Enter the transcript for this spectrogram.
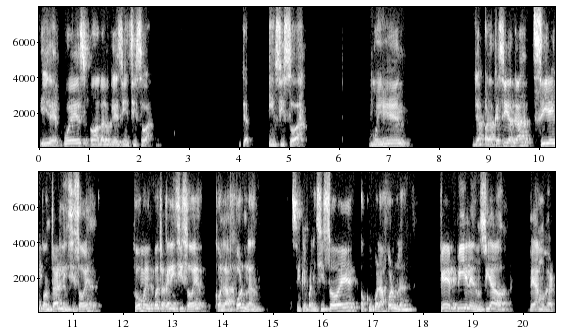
Y después pongo acá lo que es inciso A. Ya, inciso A. Muy bien. Ya, ahora ¿qué sigue acá? Sigue encontrar el inciso B. ¿Cómo encuentro acá el inciso B? Con la fórmula. Así que para el inciso B ocupo la fórmula. ¿Qué pide el enunciado? Veamos, a ver.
